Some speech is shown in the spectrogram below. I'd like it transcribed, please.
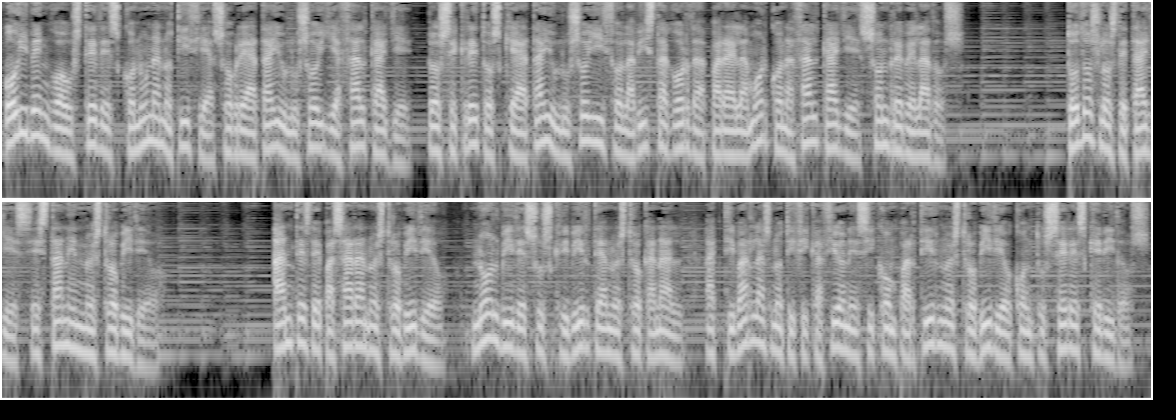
Hoy vengo a ustedes con una noticia sobre Atay Ulusoy y Azal Calle, los secretos que Atay Ulusoy hizo la vista gorda para el amor con Azal Calle son revelados. Todos los detalles están en nuestro vídeo. Antes de pasar a nuestro vídeo, no olvides suscribirte a nuestro canal, activar las notificaciones y compartir nuestro vídeo con tus seres queridos.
